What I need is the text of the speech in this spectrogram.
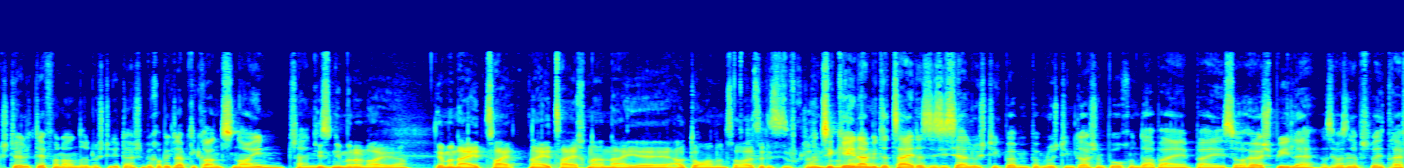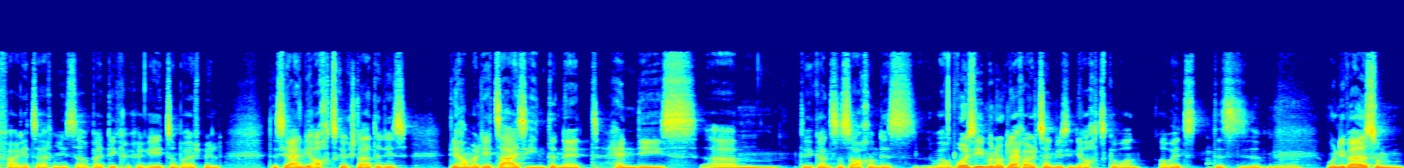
zusammengestellte von anderen lustigen Taschenbüchern, aber ich glaube, die ganz neuen sind. Die sind immer noch neu, ja. Die haben neue, Zei neue Zeichner, neue Autoren und so. Also das ist wirklich und sie gehen neu, auch mit der Zeit, also es ist ja lustig beim, beim lustigen Taschenbuch und auch bei, bei so Hörspiele, also ich weiß nicht, ob es bei drei Fragezeichen ist, aber bei DKKG zum Beispiel, das ja in die 80er gestartet ist, die haben halt jetzt auch das Internet, Handys, ähm, die ganzen Sachen, das, obwohl sie immer noch gleich alt sind, wie sie in die 80er waren, aber jetzt das äh, Universum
